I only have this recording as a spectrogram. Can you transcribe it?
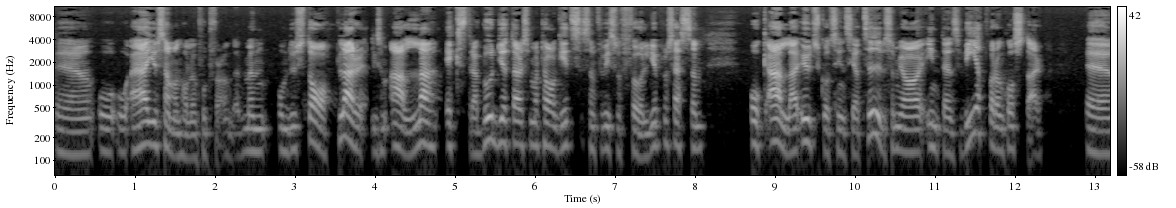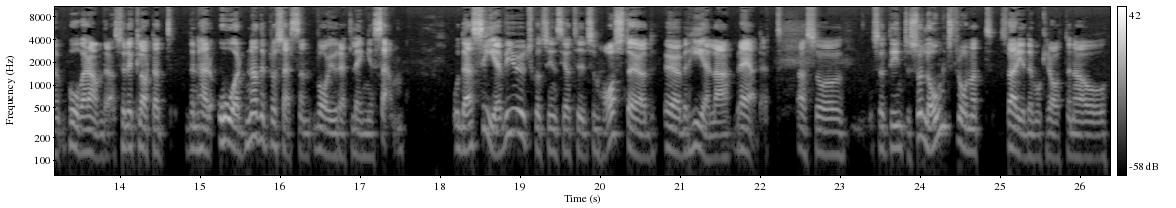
eh, och, och, är ju sammanhållen fortfarande. Men om du staplar liksom alla extra budgetar som har tagits, som förvisso följer processen, och alla utskottsinitiativ som jag inte ens vet vad de kostar eh, på varandra. Så det är klart att den här ordnade processen var ju rätt länge sedan. Och där ser vi ju utskottsinitiativ som har stöd över hela brädet. Alltså, så det är inte så långt från att Sverigedemokraterna och,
